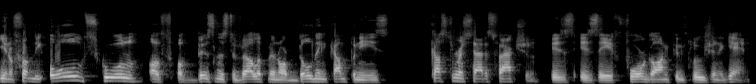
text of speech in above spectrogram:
You know, from the old school of, of business development or building companies, customer satisfaction is, is a foregone conclusion again.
